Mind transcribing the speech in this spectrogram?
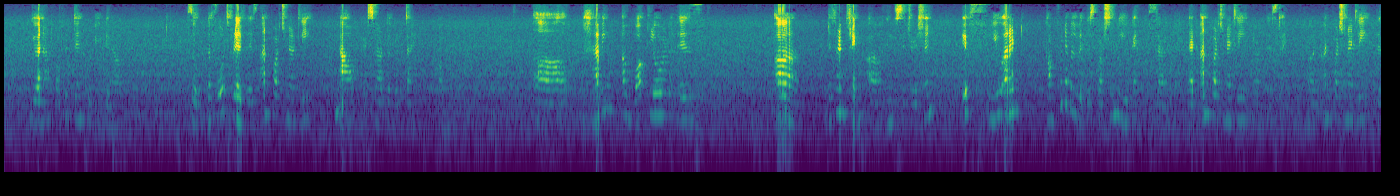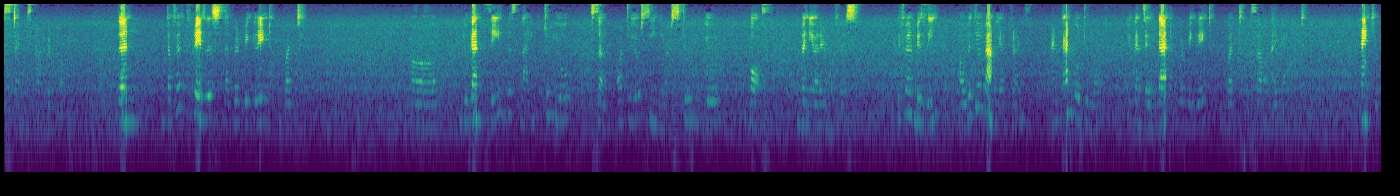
you are not perfect in cooking dinner. So the fourth phrase is unfortunately now it's not the good time for me. Uh, having a workload is a different thing uh, in this situation. If you aren't comfortable with this person, you can say that unfortunately not this time, or unfortunately this time is not good for me. Then the fifth phrase is that would be great, but uh, you can say this line to your son or to your seniors, to your boss when you are in office. If you are busy uh, with your family and friends and can't go to work, you can say that would be great, but sir, I cannot. Thank you.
